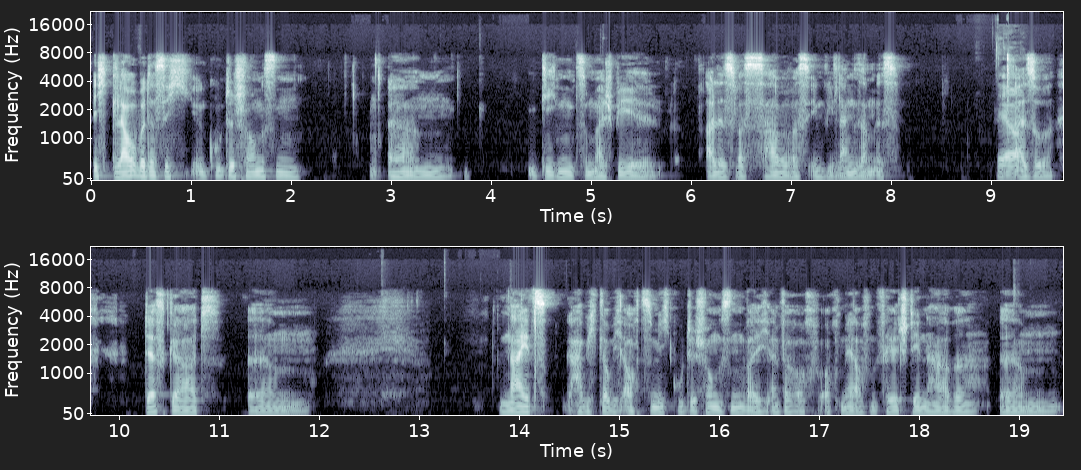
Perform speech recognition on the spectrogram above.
ich glaube, dass ich gute Chancen ähm, gegen zum Beispiel alles, was habe, was irgendwie langsam ist. ja. Also Death Guard, ähm, Knights habe ich, glaube ich, auch ziemlich gute Chancen, weil ich einfach auch, auch mehr auf dem Feld stehen habe. Ähm,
